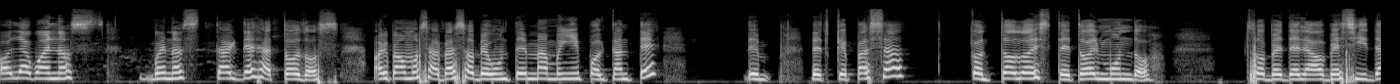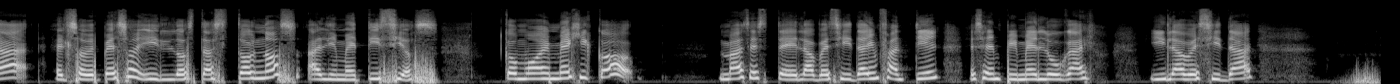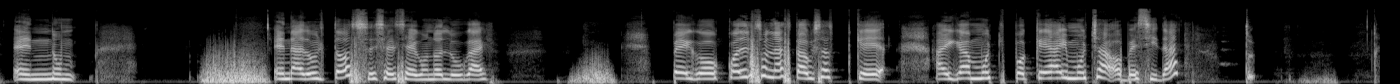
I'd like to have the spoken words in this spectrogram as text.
Hola, buenos, buenas tardes a todos. Hoy vamos a hablar sobre un tema muy importante de, de qué pasa con todo este, todo el mundo, sobre de la obesidad, el sobrepeso y los trastornos alimenticios. Como en México, más este, la obesidad infantil es en primer lugar y la obesidad en, en adultos es el segundo lugar. Pero, ¿cuáles son las causas que haya por qué hay mucha obesidad?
